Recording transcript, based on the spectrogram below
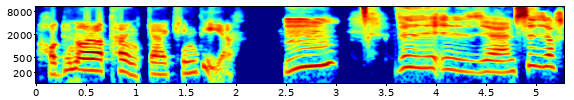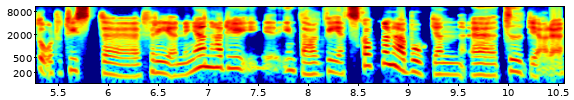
Har du några tankar kring det? Mm. Vi i eh, SIOF, då, Ortoptistföreningen, hade ju inte haft vetskap om den här boken eh, tidigare.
